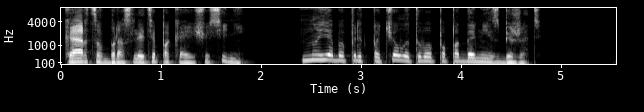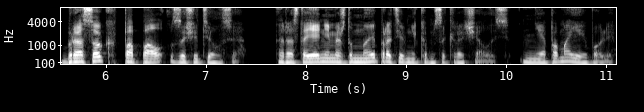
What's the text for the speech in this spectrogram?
Карц в браслете пока еще синий. Но я бы предпочел этого попадания избежать. Бросок попал, защитился. Расстояние между мной и противником сокращалось. Не по моей воле.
